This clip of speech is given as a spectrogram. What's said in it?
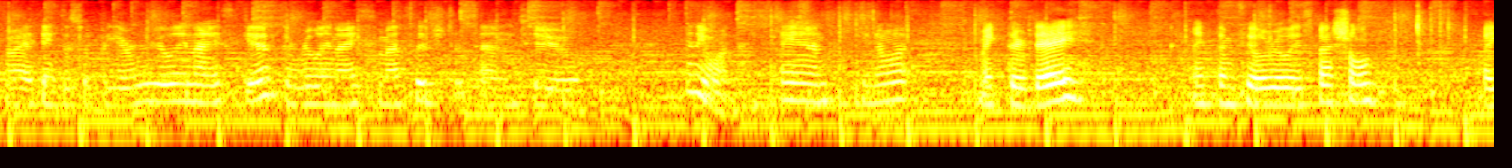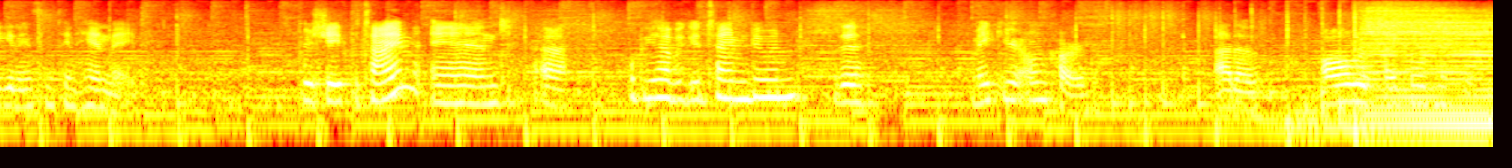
I think this would be a really nice gift, a really nice message to send to anyone. And you know what? Make their day, make them feel really special by getting something handmade. Appreciate the time and uh, hope you have a good time doing the make your own card out of all recycled materials.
